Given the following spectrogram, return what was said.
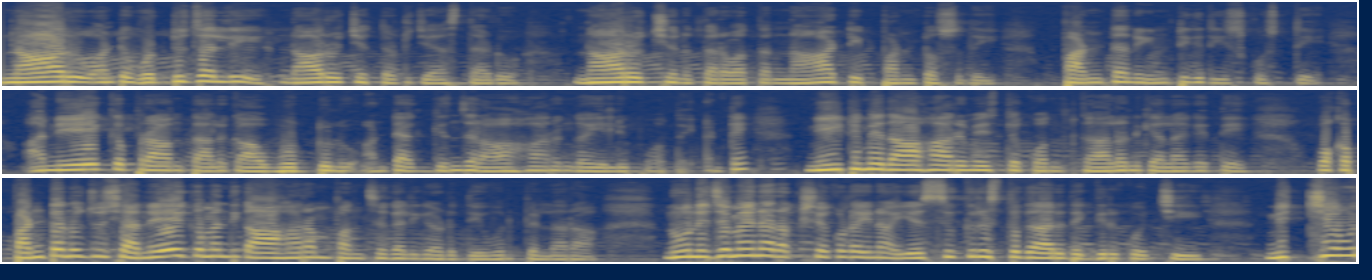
నారు అంటే ఒడ్డు జల్లి నారు వచ్చేటట్టు చేస్తాడు. నారు వచ్చిన తర్వాత నాటి పంట వస్తుంది. పంటను ఇంటికి తీసుకొస్తే అనేక ప్రాంతాలకు ఆ ఒడ్డులు అంటే ఆ గింజలు ఆహారంగా వెళ్ళిపోతాయి. అంటే నీటి మీద ఆహారం వేస్తే కొంతకాలానికి ఎలాగైతే ఒక పంటను చూసి అనేక మందికి ఆహారం పంచగలిగాడు దేవుని పిల్లరా. నువ్వు నిజమైన రక్షకుడైన యేసుక్రీస్తు గారి దగ్గరికి వచ్చి నిత్యము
